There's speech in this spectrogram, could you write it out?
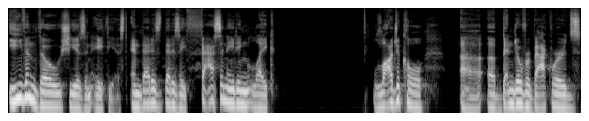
Even though she is an atheist. And that is that is a fascinating like logical uh, a bend over backwards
